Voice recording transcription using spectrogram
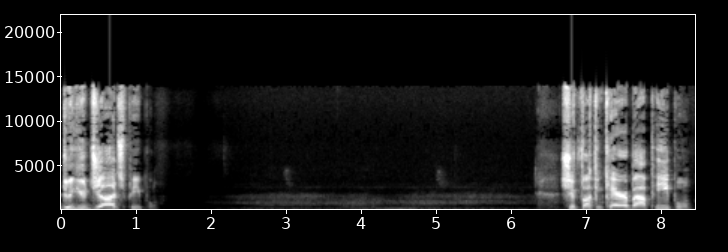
Do you judge people? Should fucking care about people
